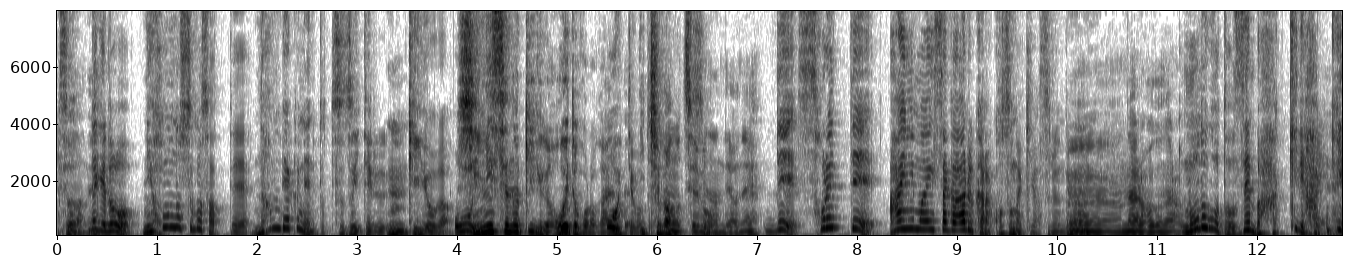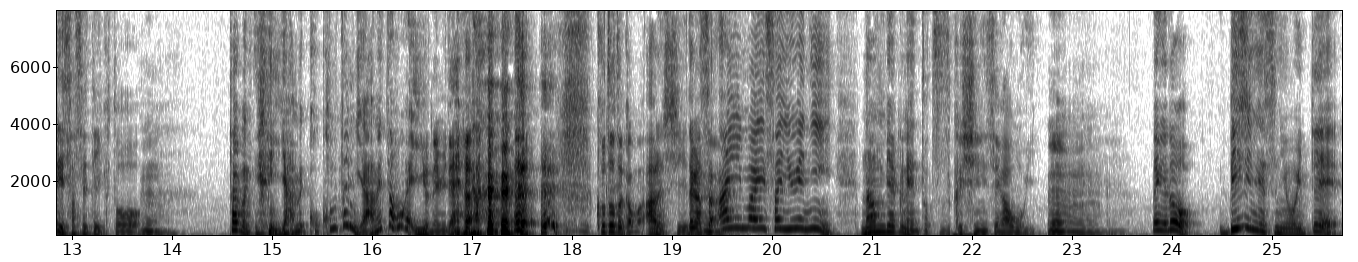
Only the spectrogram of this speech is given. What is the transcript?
そうだね。だけど日本の凄さって何百年と続いてるうん企業が多い、老舗の企業が多いところが多いってこと一番の強みなんだよね。でそれって曖昧さがあるからこそな気がするんだうよね、ん、なるほどなるほど。物事を全部はっきりはっきりさせていくと、うん。多分 やめここのためにやめた方がいいよねみたいな。こととかもあるしだからそのうん。曖昧さゆえに何百年と続く老舗が多い。うん。だけどビジネスにおいて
